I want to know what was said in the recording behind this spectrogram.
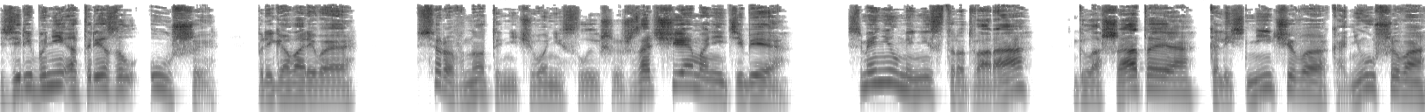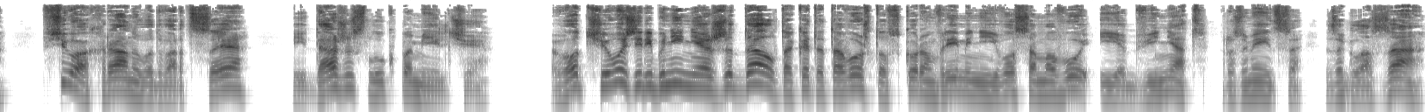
Зеребни отрезал уши, приговаривая «Все равно ты ничего не слышишь. Зачем они тебе?» Сменил министра двора, глашатая, колесничего, конюшева, всю охрану во дворце и даже слуг помельче. Вот чего Зеребни не ожидал, так это того, что в скором времени его самого и обвинят, разумеется, за глаза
